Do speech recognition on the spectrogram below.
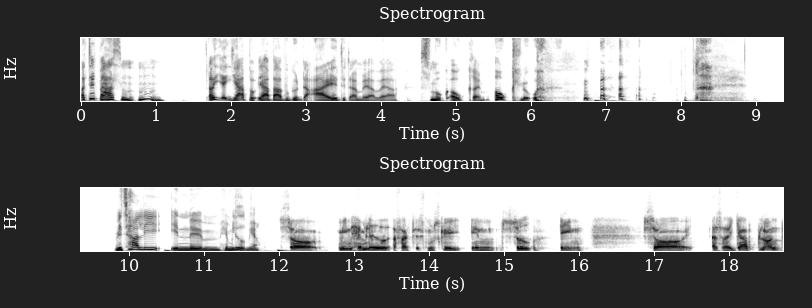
Og det er bare sådan, mm. Og jeg, jeg, jeg er bare begyndt at eje det der med at være smuk og grim og klog. Vi tager lige en øhm, hemmelighed mere. Så min hemmelighed er faktisk måske en sød en. Så altså, jeg er blond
